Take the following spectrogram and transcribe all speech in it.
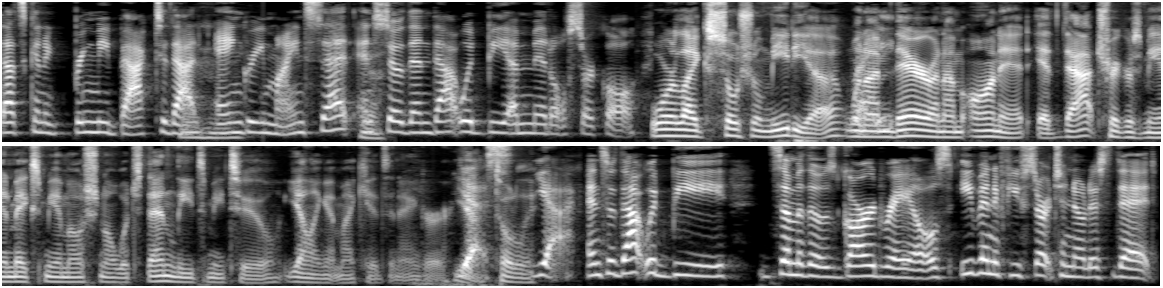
that's going to bring me back to that Mhm. angry mindset. And Yeah. so then that would be a middle circle. Or like social media, when I'm there and I'm on it, it, that triggers me and makes me emotional, which then leads me to yelling at my kids in anger. Yeah, yes. totally. Yeah. And so that would be some of those guardrails, even if you start to notice that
